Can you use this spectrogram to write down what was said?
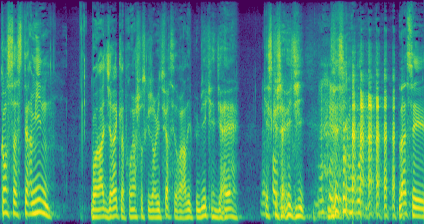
Quand ça se termine, bon, là, je dirais que la première chose que j'ai envie de faire, c'est de regarder le public et de dire Hey, Le Qu'est-ce que j'avais dit. Là, c'est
